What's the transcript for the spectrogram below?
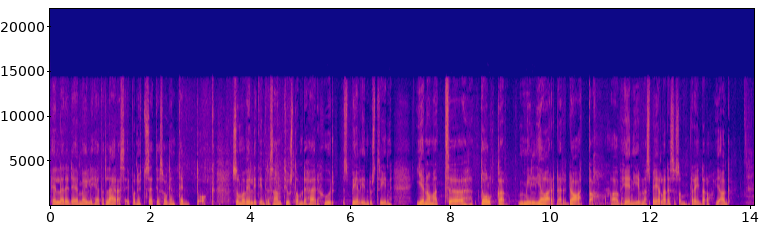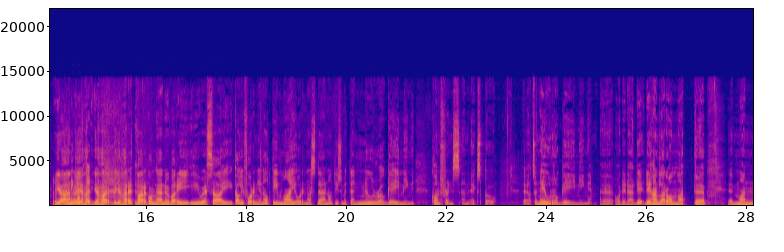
Eller är det en möjlighet att lära sig på nytt sätt? Jag såg en TED-talk som var väldigt intressant just om det här hur spelindustrin genom att uh, tolka miljarder data av hängivna spelare såsom Reidar och jag. Ja, no, jag, har, jag, har, jag har ett par gånger nu varit i USA, i Kalifornien. Alltid i maj ordnas där något som heter Neurogaming Conference and Expo eh, alltså neurogaming. Eh, och det, där. Det, det, handlar om att eh, man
